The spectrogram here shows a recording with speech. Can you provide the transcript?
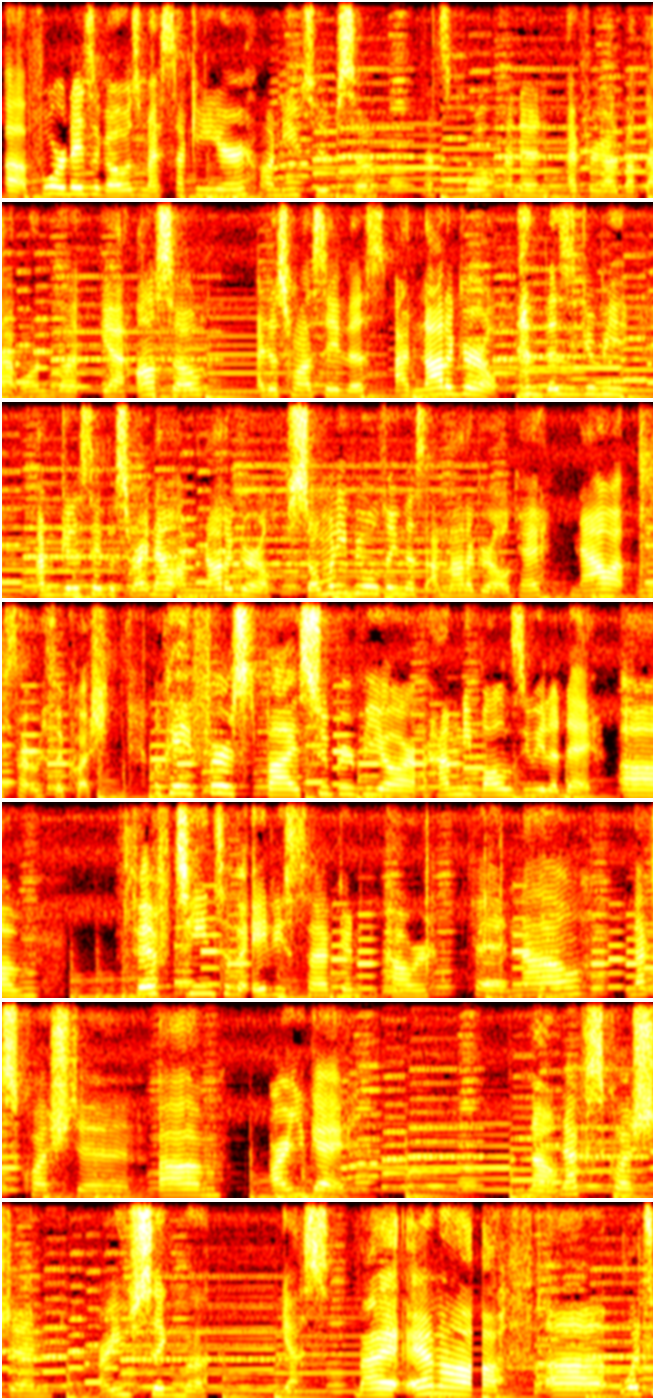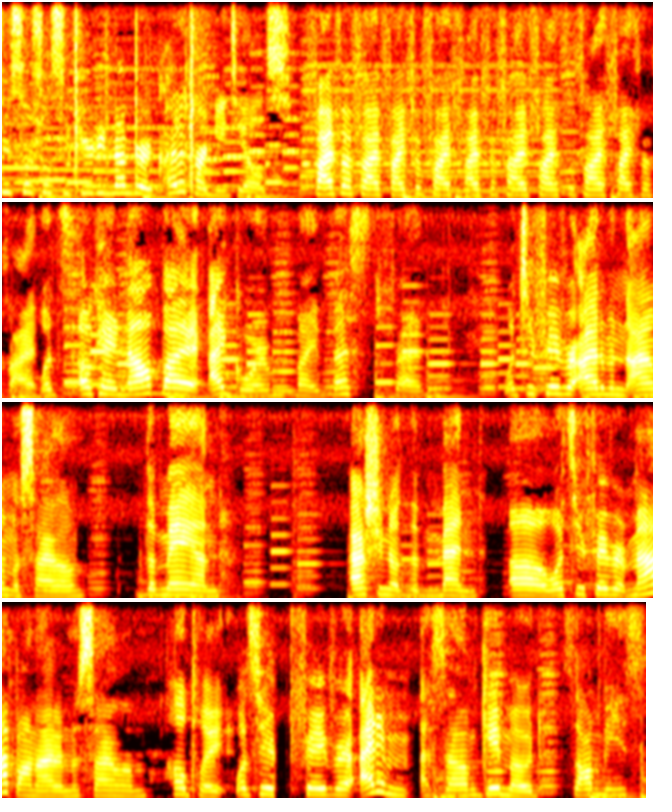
uh, four days ago was my second year on YouTube, so that's cool. I didn't, I forgot about that one, but yeah. Also, I just want to say this: I'm not a girl, and this is gonna be. I'm gonna say this right now. I'm not a girl. So many people think this. I'm not a girl. Okay. Now we start with the question. Okay, first by Super VR. How many balls do you eat a day? Um, 15 to the 82nd power. Okay, now next question. Um, are you gay? No. Next question. Are you Sigma? Yes. My Anoff. Uh, what's your social security number and credit card details? 555 555 555 555 555. What's okay now by Igor, my best friend. What's your favorite item in Item Asylum? The man. Actually, no, the men. Uh, what's your favorite map on Item Asylum? Hellplate. What's your favorite item Asylum game mode? Zombies.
